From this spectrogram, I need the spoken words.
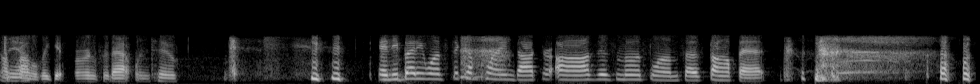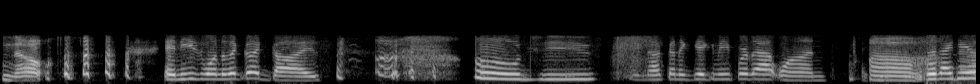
I'll Yeah. probably get burned for that one too. Anybody wants to complain, Dr. Oz is Muslim, so stop it. oh no. and he's one of the good guys. oh jeez. You're not going to gig me for that one. Oh. What did I do?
